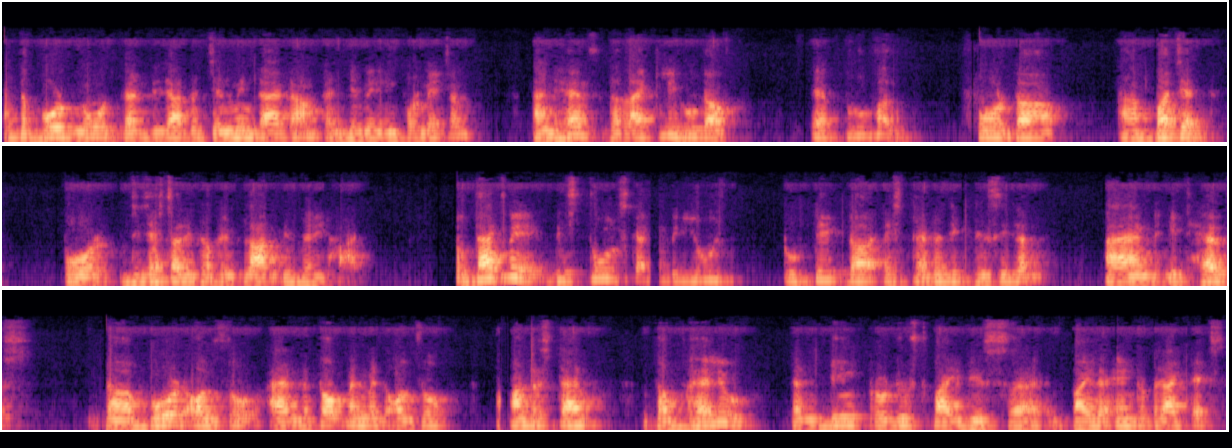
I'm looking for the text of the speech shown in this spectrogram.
and the board knows that these are the genuine diagrams and genuine information and hence the likelihood of approval for the uh, budget for disaster recovery plan is very high. So that way these tools can be used to take the strategic decision and it helps the board also and the top management also understand the value is being produced by this uh, by the enterprise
